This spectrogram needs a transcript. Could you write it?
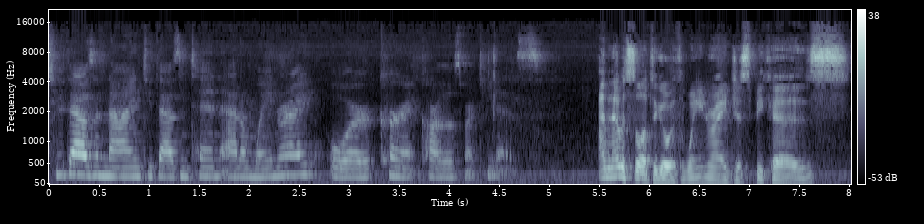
2009, 2010 Adam Wainwright or current Carlos Martinez? I mean, I would still have to go with Wainwright just because,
